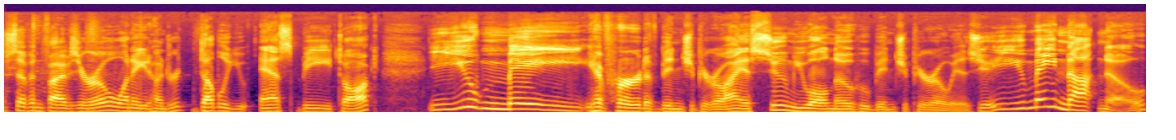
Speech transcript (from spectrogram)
0750 1 800 WSB Talk. You may have heard of Ben Shapiro. I assume you all know who Ben Shapiro is. You, you may not know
